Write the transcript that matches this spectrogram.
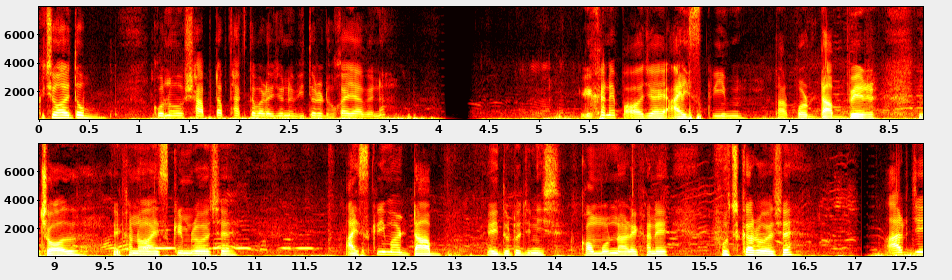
কিছু হয়তো কোনো সাপ টাপ থাকতে পারে, ওই জন্য ভিতরে ঢোকা যাবে না। এখানে পাওয়া যায় আইসক্রিম, তারপর ডাবের জল, এখানেও আইসক্রিম রয়েছে। আইসক্রিম আর ডাব, এই দুটো জিনিস কমন আর এখানে ফুচকা রয়েছে। আর যে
